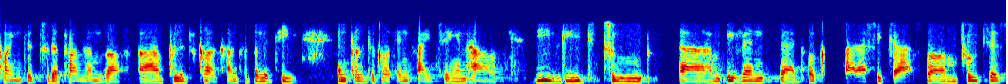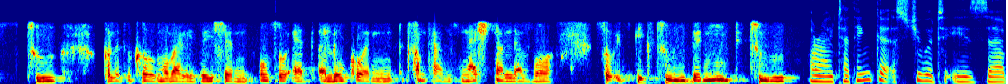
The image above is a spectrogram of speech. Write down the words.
pointed to the problems of uh, political accountability and political infighting and how these lead to um, events that occur in South Africa from protests to political mobilization, also at a local and sometimes national level. So it speaks to the need to. All right, I think uh, Stuart is. Uh,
